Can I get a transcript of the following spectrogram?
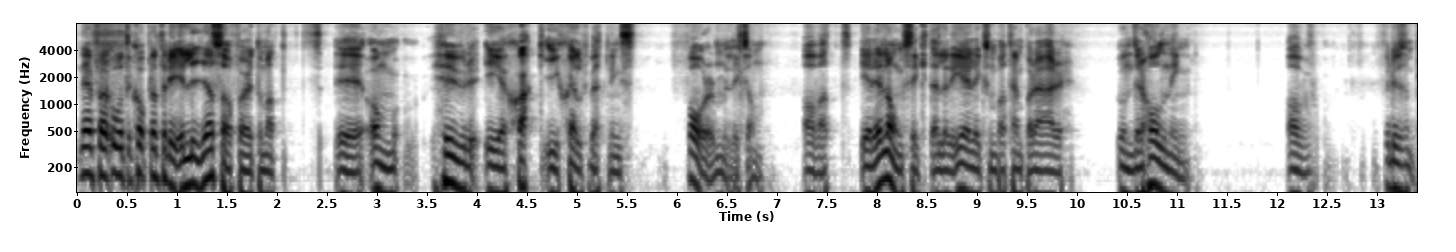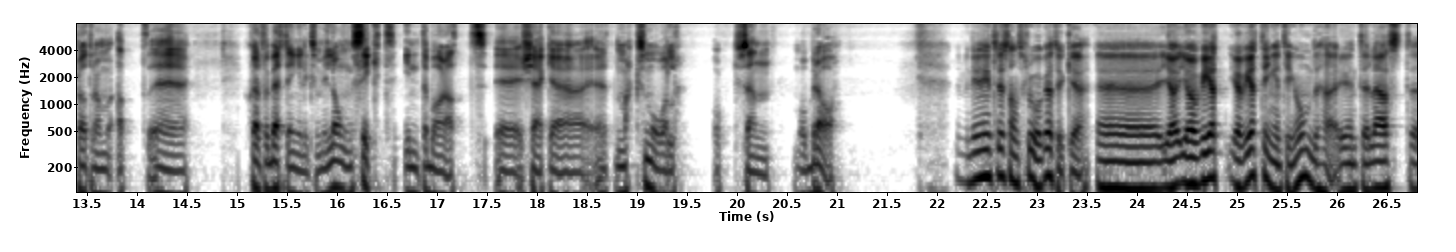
Nej, för att återkoppla till det Elias sa förut om att eh, om hur är schack i självförbättringsform liksom? Av att, är det långsikt eller är det liksom bara temporär underhållning? Av, för du som pratar om att eh, självförbättring är liksom i långsikt, inte bara att eh, käka ett maxmål och sen må bra. Men det är en intressant fråga tycker jag. Eh, jag, jag, vet, jag vet ingenting om det här. Jag har inte läst, eh,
